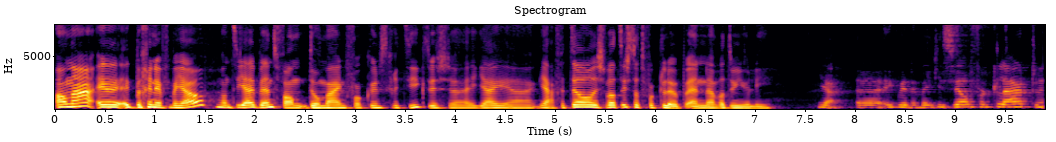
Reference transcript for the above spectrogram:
Anna, ik begin even bij jou, want jij bent van Domein voor Kunstkritiek. Dus jij, ja, vertel eens, wat is dat voor club en wat doen jullie? Ja, uh, ik ben een beetje zelfverklaard uh,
